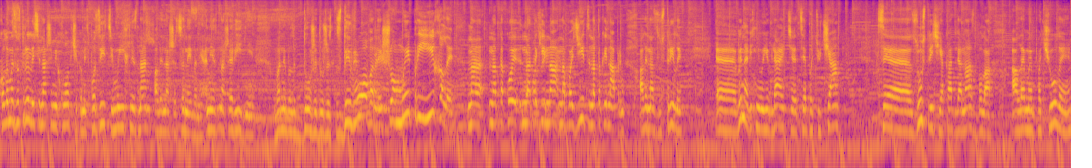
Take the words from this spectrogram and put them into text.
Коли ми зустрілися нашими хлопчиками з позиції, ми їх не знаємо, але наші сини вони, вони наші рідні. Вони були дуже дуже здивовані, що ми приїхали на, на, такої, на, такі, на, на позиції, на такий напрям. Але нас зустріли. Е, ви навіть не уявляєте це почуття, це зустріч, яка для нас була. Але ми почули,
